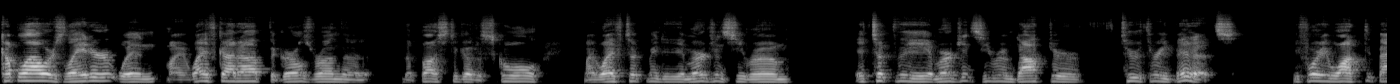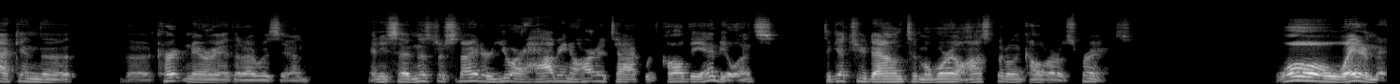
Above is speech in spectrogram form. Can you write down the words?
A couple hours later, when my wife got up, the girls were on the, the bus to go to school. My wife took me to the emergency room. It took the emergency room doctor two or three minutes before he walked back in the, the curtain area that I was in. And he said, Mr. Snyder, you are having a heart attack. We've called the ambulance to get you down to Memorial Hospital in Colorado Springs. Whoa, wait a minute.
